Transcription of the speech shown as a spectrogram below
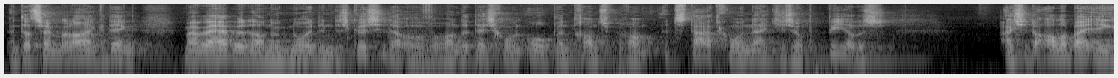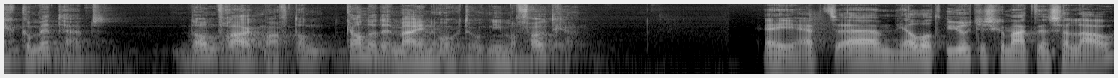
En dat zijn belangrijke dingen. Maar we hebben dan ook nooit een discussie daarover, want het is gewoon open en transparant. Het staat gewoon netjes op papier. Dus als je er allebei in gecommit hebt, dan vraag ik me af, dan kan het in mijn ogen toch ook niet meer fout gaan. Hey, je hebt um, heel wat uurtjes gemaakt in Salau.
